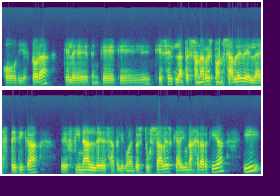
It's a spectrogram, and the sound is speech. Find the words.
o directora que, le, que, que, es la persona responsable de la estética eh, final de esa película. Entonces tú sabes que hay una jerarquía y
